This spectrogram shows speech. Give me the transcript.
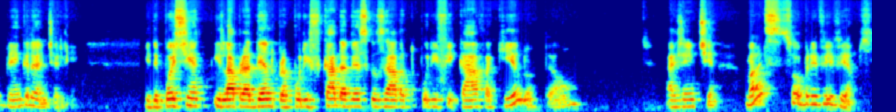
bem grande ali. E depois tinha que ir lá para dentro para purificar, cada vez que usava, tu purificava aquilo. Então, a gente. Mas sobrevivemos.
